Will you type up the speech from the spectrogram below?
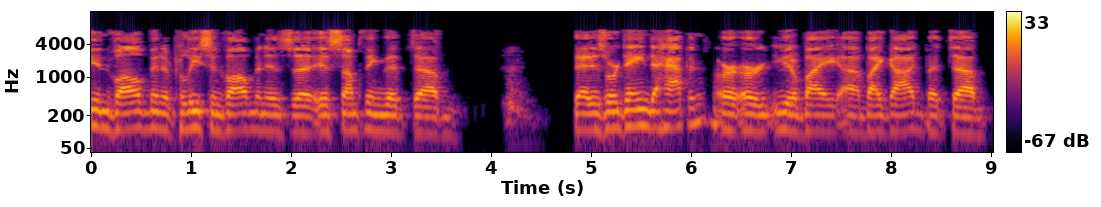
involvement of police involvement is, uh, is something that, um, that is ordained to happen or, or, you know, by, uh, by God. But, um,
